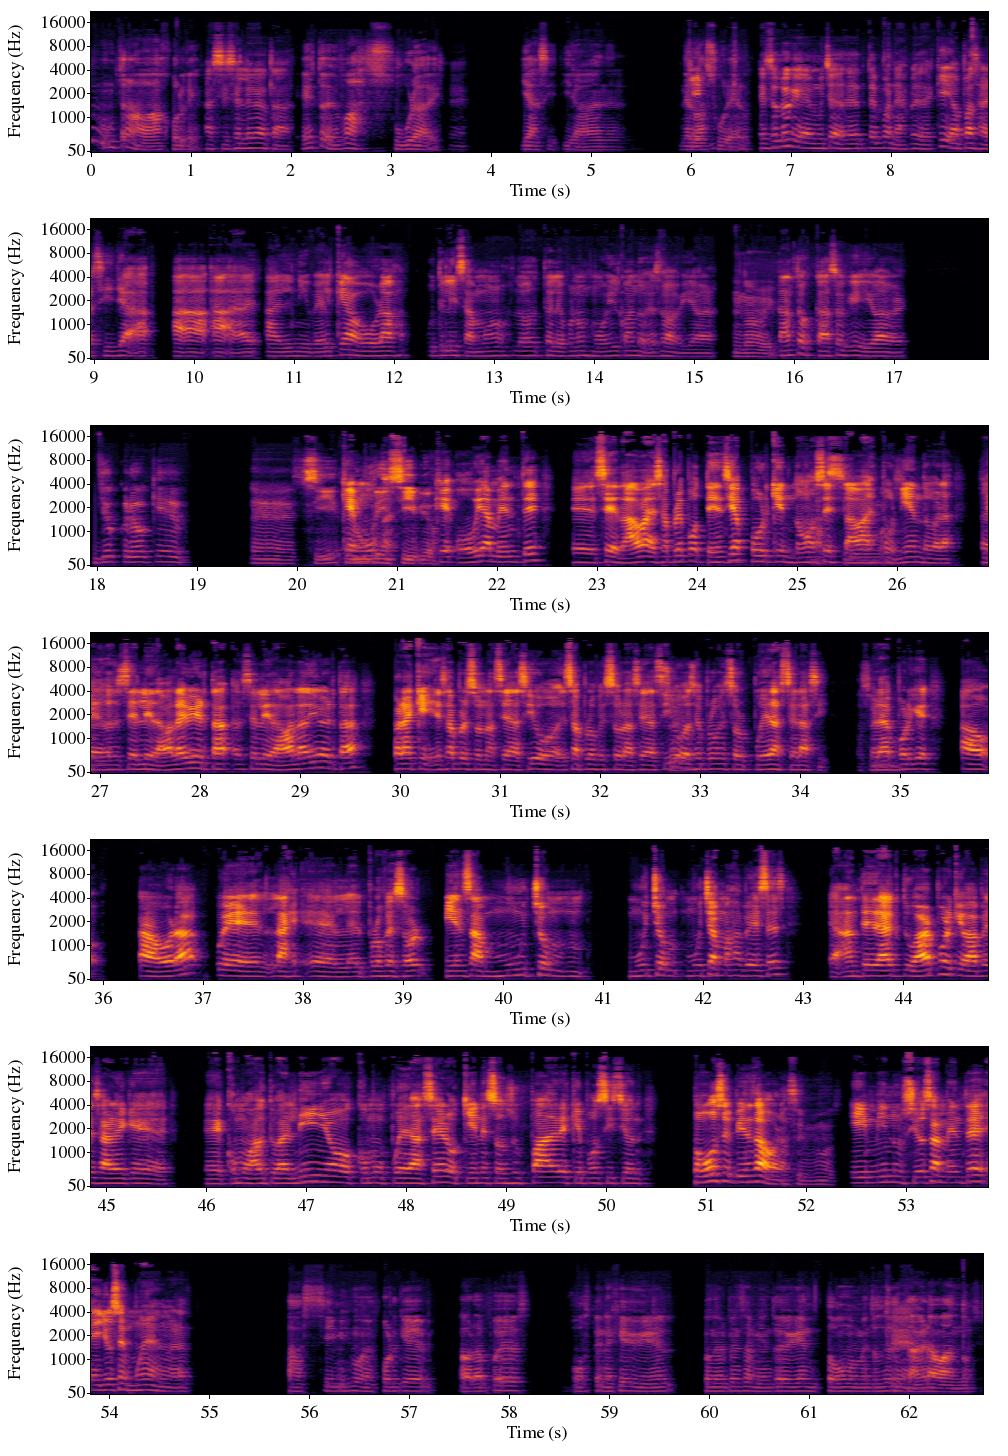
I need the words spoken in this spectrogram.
Un trabajo, le. Así se le trataba. Esto es basura, de Sí. y así tiraba en el, en el basurero. Eso es lo que muchas veces te pones a pensar, ¿qué iba a pasar si ya a- a- a- al nivel que ahora utilizamos los teléfonos móviles cuando eso había. No, Tantos casos que iba a haber. yo creo que eh, sí, Que en un principio. Que obviamente eh, se daba esa prepotencia porque no se Así estaba mismo es. exponiendo, ¿verdad? Eh, se le daba la libertad, se le daba la libertad para que esa persona sea así o esa profesora sea así Sí. o ese profesor pueda ser así. así ¿verdad? Porque a- ahora, pues, la- el, el profesor piensa mucho, mucho, muchas más veces eh, antes de actuar porque va a pensar de que eh, cómo va a actuar el niño, o cómo puede hacer, o quiénes son sus padres, qué posición. Todo se piensa ahora. Así mismo. Y minuciosamente ellos se mueven, ¿verdad? Así mismo es, porque ahora pues vos tenés que vivir el- con el pensamiento de que en todo momento se Sí. está grabando.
